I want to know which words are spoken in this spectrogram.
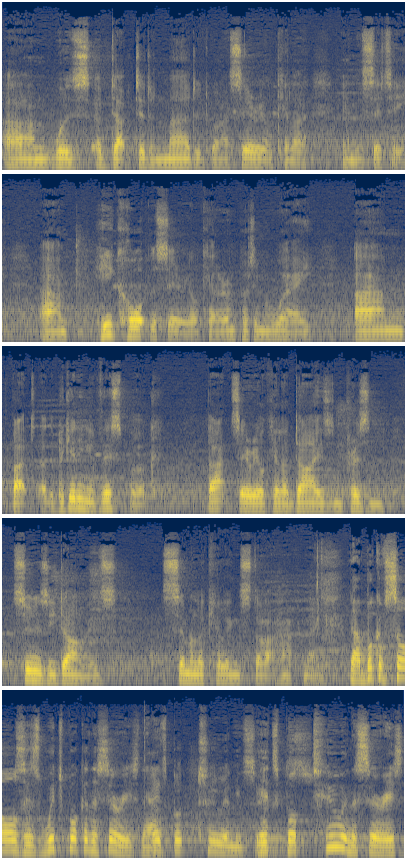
um, was abducted and murdered by a serial killer in the city. Um, he caught the serial killer and put him away, um, but at the beginning of this book, that serial killer dies in prison. As soon as he dies, similar killings start happening. Now, Book of Souls is which book in the series now? It's book two in the series. It's book two in the series,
